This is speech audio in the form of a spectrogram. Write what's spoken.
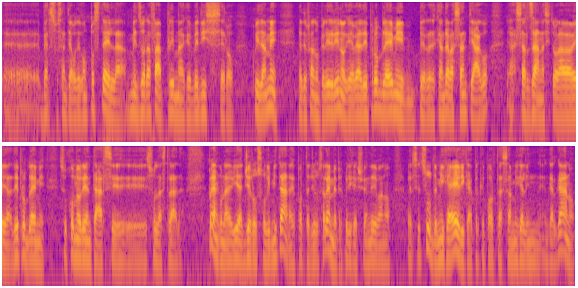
eh, verso Santiago di Compostela. Mezz'ora fa, prima che venissero qui da me mi ha telefonato un pellegrino che aveva dei problemi, per, che andava a Santiago, a Sarzana si trovava, aveva dei problemi su come orientarsi eh, sulla strada. Poi anche una via gerosolimitana che porta a Gerusalemme per quelli che scendevano verso il sud, Michaelica perché porta a San Michele in Gargano,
